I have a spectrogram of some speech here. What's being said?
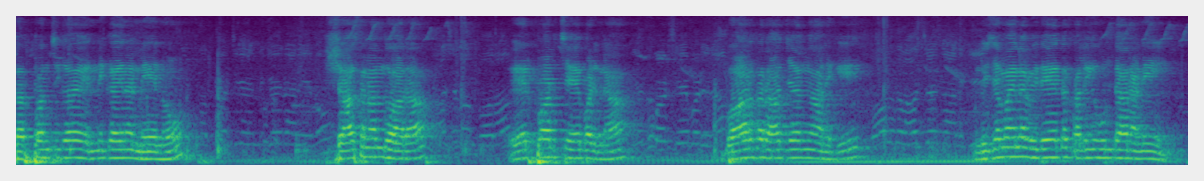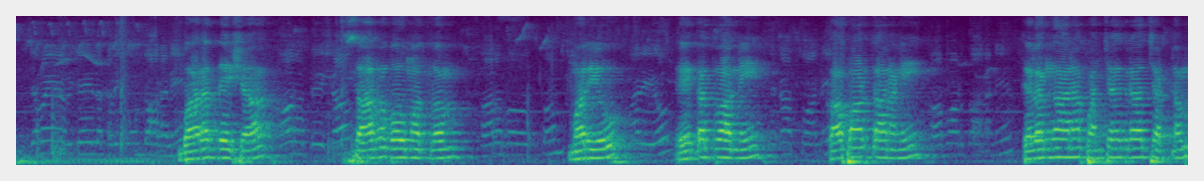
సర్పంచ్గా ఎన్నికైన నేను శాసనం ద్వారా ఏర్పాటు చేయబడిన భారత రాజ్యాంగానికి నిజమైన విధేయత కలిగి ఉంటానని భారతదేశ సార్వభౌమత్వం మరియు ఏకత్వాన్ని కాపాడుతానని తెలంగాణ పంచాయతీరాజ్ చట్టం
